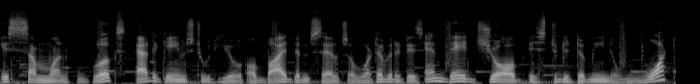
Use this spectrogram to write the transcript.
is someone who works at a game studio or by themselves or whatever it is, and their job is to determine what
